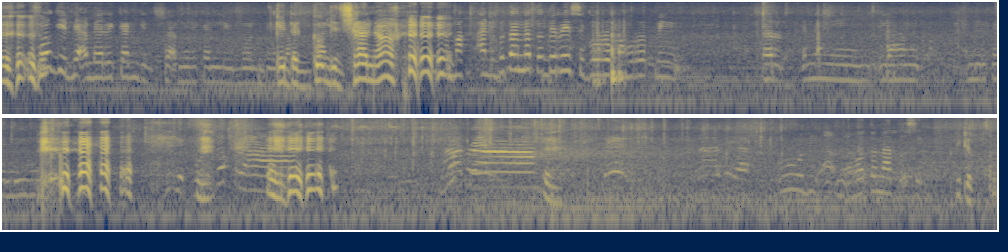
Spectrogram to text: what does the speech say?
so, gid ni American gid siya, American lemon. Kay dagko gid siya, no? Mak ani butang na to dire siguro mahurot ning kar kanang ilahang American lemon. Ah, hoto na to si. Pidagko.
